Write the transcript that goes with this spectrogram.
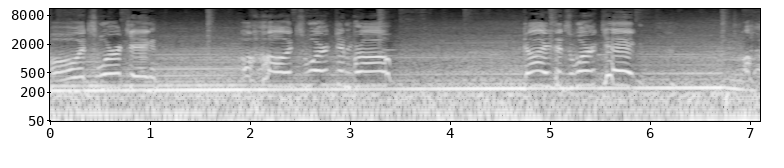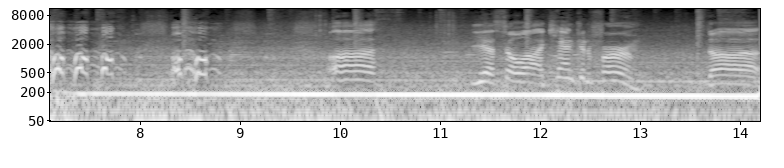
Oh, it's working. Oh, it's working, bro. Guys, it's working. uh, yeah, so uh, I can confirm the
